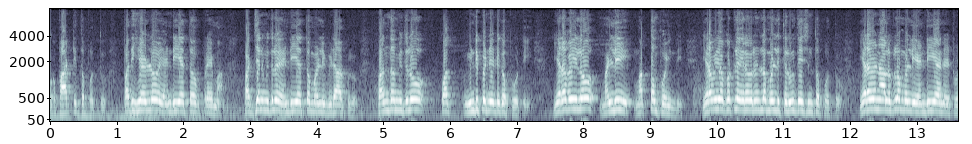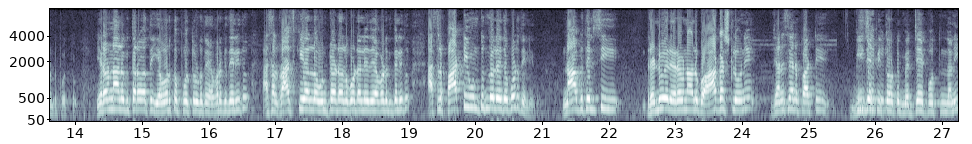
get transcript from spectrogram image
ఒక పార్టీతో పొత్తు. పదిహేడులో ఎన్డీఏతో ప్రేమ. పద్దెనిమిదిలో ఎన్డీఏతో మళ్ళీ విడాకులు. పంతొమ్మిదిలో కొత్త ఇండిపెండెంట్గా పోటీ. ఇరవైలో మళ్ళీ మొత్తం పోయింది. ఇరవై ఒకటిలో ఇరవై రెండులో మళ్ళీ తెలుగుదేశంతో పొత్తు. ఇరవై నాలుగులో మళ్ళీ ఎన్డీఏ అనేటువంటి పొత్తు. ఇరవై నాలుగు తర్వాత ఎవరితో పొత్తు ఉంటుందో ఎవరికి తెలియదు అసలు రాజకీయాల్లో ఉంటాడో కూడా లేదో ఎవరికి తెలియదు అసలు పార్టీ ఉంటుందో లేదో కూడా తెలియదు నాకు తెలిసి రెండు వేల ఇరవై నాలుగు ఆగస్టులోనే జనసేన పార్టీ బీజేపీ తోటి. మెర్జ్ అయిపోతుందని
